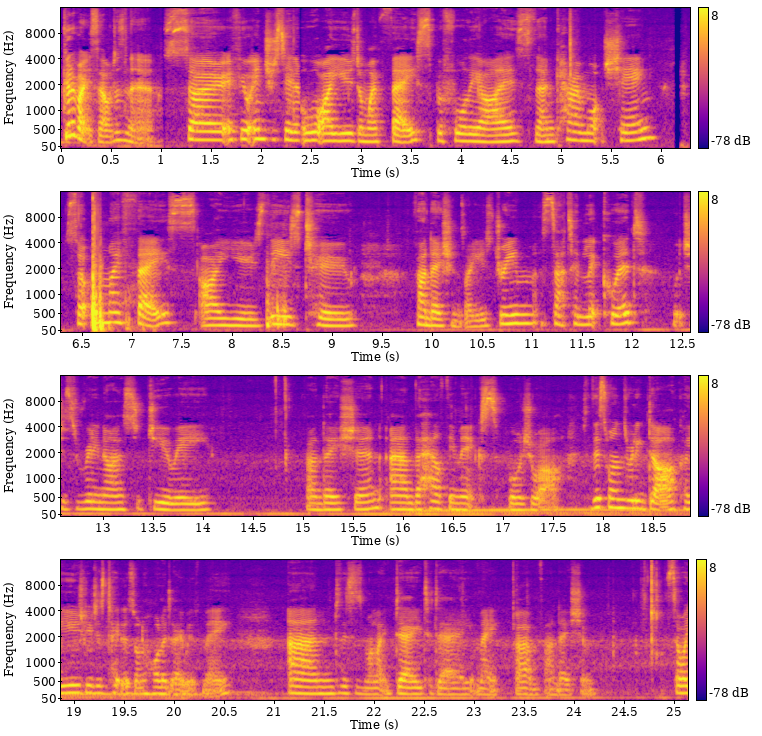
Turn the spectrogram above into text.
good about yourself, doesn't it? So if you're interested in what I used on my face before the eyes, then carry on watching. So on my face, I use these two foundations. I use Dream Satin Liquid, which is really nice, dewy foundation and the Healthy Mix Bourjois. So this one's really dark. I usually just take this on holiday with me and this is my like day-to-day -day um, foundation. So I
